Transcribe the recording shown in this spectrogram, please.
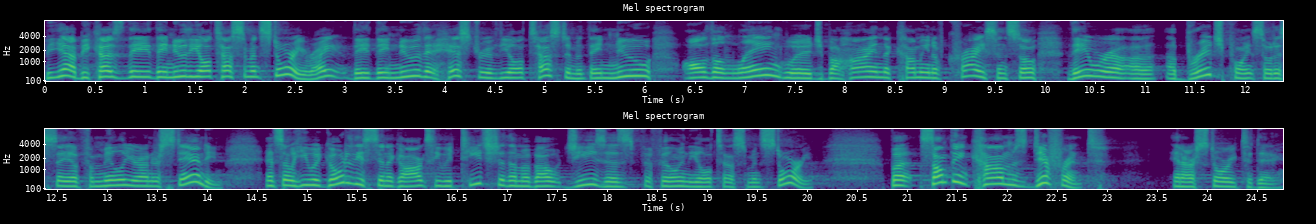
But yeah, because they, they knew the Old Testament story, right? They, they knew the history of the Old Testament. They knew all the language behind the coming of Christ. And so they were a, a bridge point, so to say, of familiar understanding. And so he would go to these synagogues, he would teach to them about Jesus fulfilling the Old Testament story. But something comes different in our story today.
